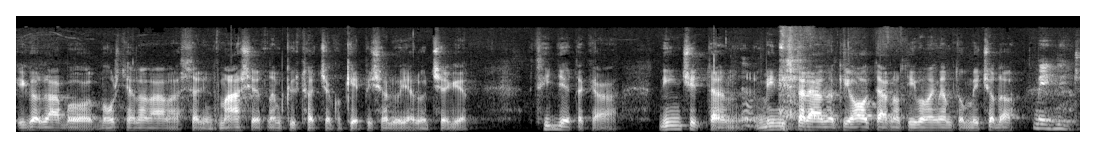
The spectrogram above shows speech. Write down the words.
igazából most jelen állás szerint másért nem küzdhet csak a képviselőjelöltségért. Higgyétek el, Nincs itt miniszterelnöki alternatíva, meg nem tudom micsoda. Még nincs.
